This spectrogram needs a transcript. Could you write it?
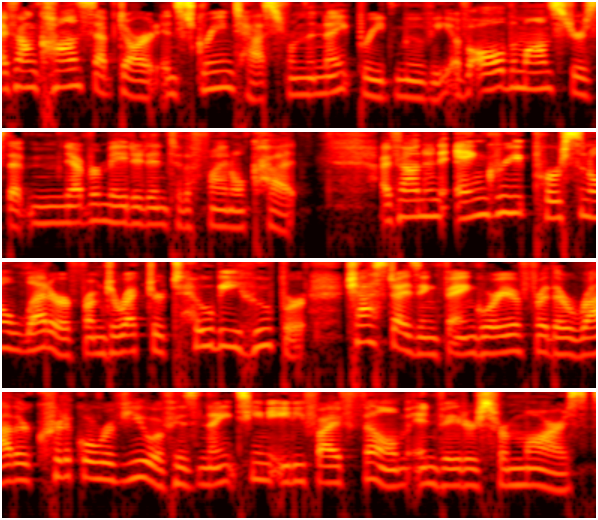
I found concept art and screen tests from the Nightbreed movie of all the monsters that never made it into the final cut. I found an angry personal letter from director Tobe Hooper chastising Fangoria for their rather critical review of his 1985 film Invaders from Mars.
